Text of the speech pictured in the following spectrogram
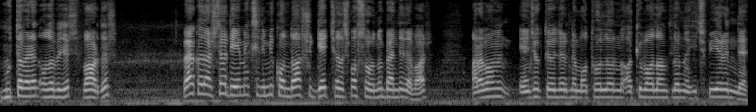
muhtemelen olabilir. Vardır. Ve arkadaşlar değinmek istediğim bir konuda şu geç çalışma sorunu bende de var. Arabamın enjektörlerinde, motorlarında, akü bağlantılarında hiçbir yerinde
